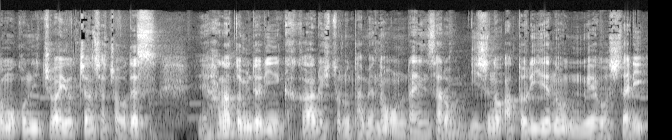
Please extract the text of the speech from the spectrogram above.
どうもこんにちはよっちゃん社長です、花と緑に関わる人のためのオンラインサロン虹のアトリエの運営をしたり、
